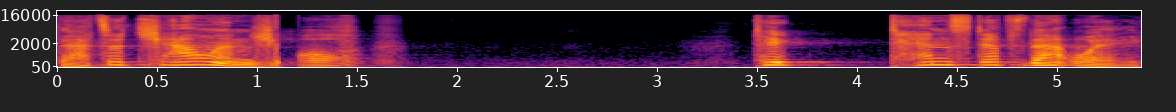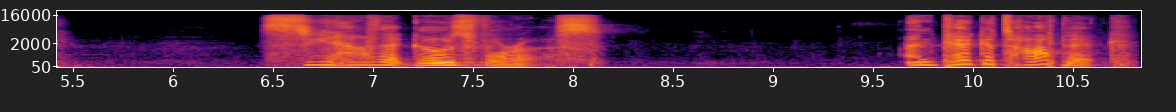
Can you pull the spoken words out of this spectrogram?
That's a challenge, y'all. Take 10 steps that way. See how that goes for us. And pick a topic.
